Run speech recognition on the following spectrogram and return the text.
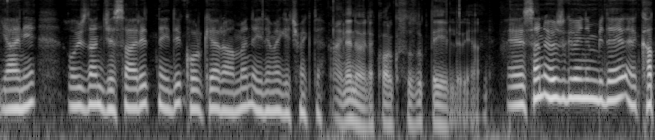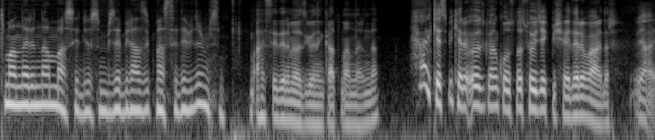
Yani o yüzden cesaret neydi? Korkuya rağmen eyleme geçmekti. Aynen öyle. Korkusuzluk değildir yani. Ee, sen özgüvenin bir de e, katmanlarından bahsediyorsun. Bize birazcık bahsedebilir misin? Bahsederim özgüvenin katmanlarından. Herkes bir kere özgüven konusunda söyleyecek bir şeyleri vardır. Yani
